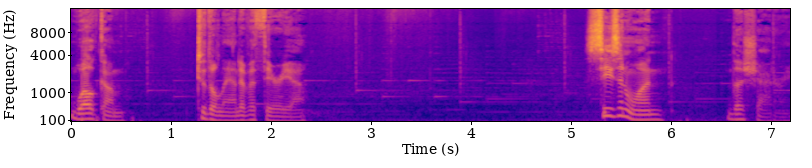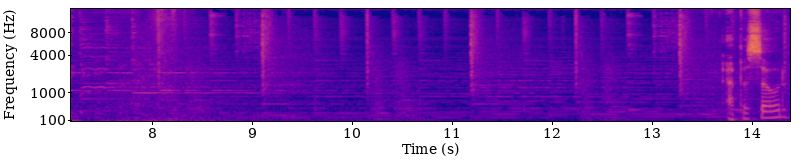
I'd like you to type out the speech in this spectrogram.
Welcome to the land of Etheria. Season 1 The Shattering. Episode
